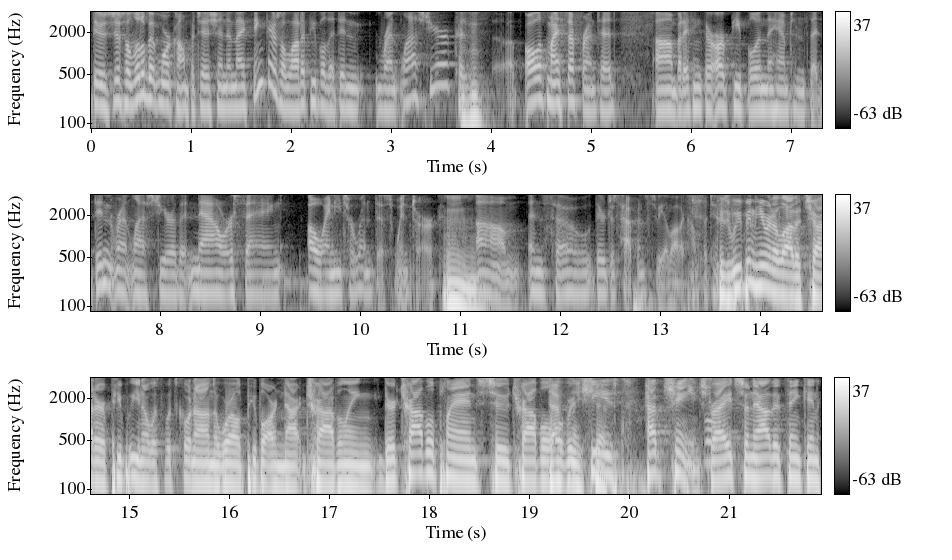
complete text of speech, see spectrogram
there's just a little bit more competition, and I think there's a lot of people that didn't rent last year because all of my stuff rented. Um, but I think there are people in the Hamptons that didn't rent last year that now are saying, "Oh, I need to rent this winter," um, and so there just happens to be a lot of competition. Because we've been hearing a lot of chatter. People, you know, with what's going on in the world, people are not traveling. Their travel plans to travel Definitely overseas shift. have changed, People- right? So now they're thinking,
